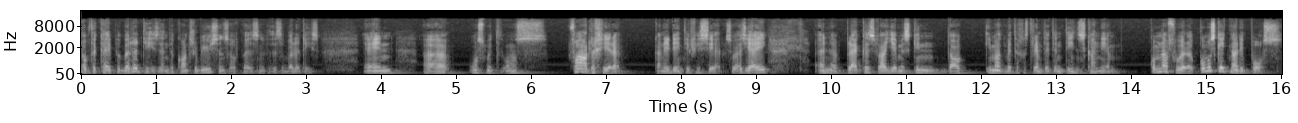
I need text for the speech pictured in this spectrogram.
of the capabilities and the contributions of persons with disabilities. En uh ons moet ons vaardighede kan identifiseer. So as jy in 'n plek is waar jy miskien dalk iemand met 'n gestremdheid in diens kan neem kom na vore. Kom ons kyk na die pos.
